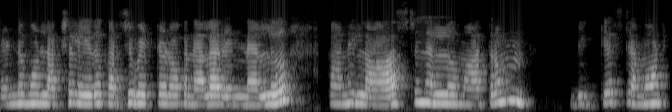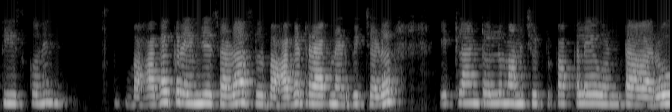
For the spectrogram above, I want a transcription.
రెండు మూడు లక్షలు ఏదో ఖర్చు పెట్టాడు ఒక నెల రెండు నెలలు. కానీ లాస్ట్ నెలలో మాత్రం బిగ్గెస్ట్ అమౌంట్ తీసుకొని బాగా క్రైమ్ చేశాడు అసలు బాగా ట్రాక్ నడిపించాడు ఇట్లాంటి వాళ్ళు మన చుట్టుపక్కలే ఉంటారు.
